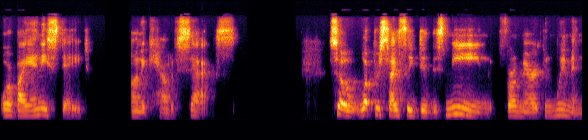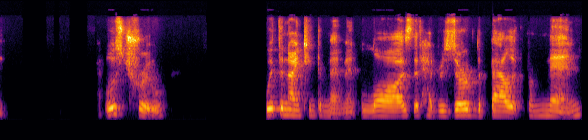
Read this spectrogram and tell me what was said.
or by any state on account of sex. So, what precisely did this mean for American women? It was true with the 19th Amendment, laws that had reserved the ballot for men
